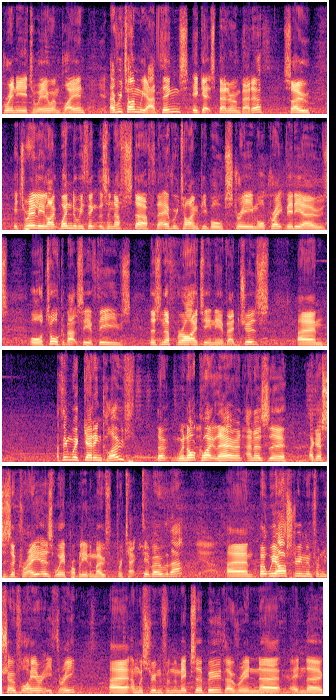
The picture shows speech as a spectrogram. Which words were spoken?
grin ear to ear when playing. Every time we add things, it gets better and better. So it's really like when do we think there's enough stuff that every time people stream or create videos or talk about Sea of Thieves, there's enough variety in the adventures. Um, I think we're getting close. Don't- We're not quite there, and, and as the, I guess as the creators, we're probably the most protective over that. Um, but we are streaming from the show floor here at E3, uh, and we're streaming from the Mixer booth over in uh, in the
